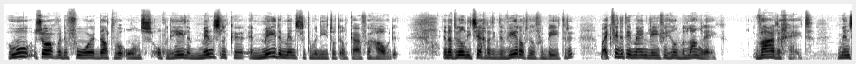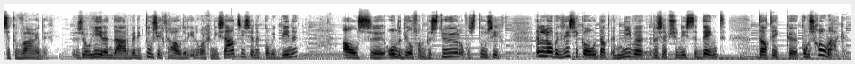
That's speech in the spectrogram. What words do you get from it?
Hoe zorgen we ervoor dat we ons op een hele menselijke en medemenselijke manier tot elkaar verhouden? En dat wil niet zeggen dat ik de wereld wil verbeteren, maar ik vind het in mijn leven heel belangrijk. Waardigheid, menselijke waarde. Zo hier en daar ben ik toezichthouder in organisaties en dan kom ik binnen als uh, onderdeel van het bestuur of als toezicht. En dan loop ik risico dat een nieuwe receptioniste denkt dat ik uh, kom schoonmaken.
